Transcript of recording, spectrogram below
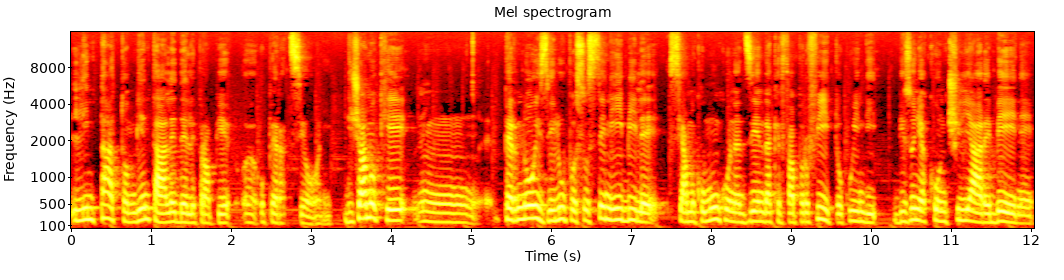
l'impatto ambientale delle proprie eh, operazioni. Diciamo che mh, per noi sviluppo sostenibile siamo comunque un'azienda che fa profitto, quindi bisogna conciliare bene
